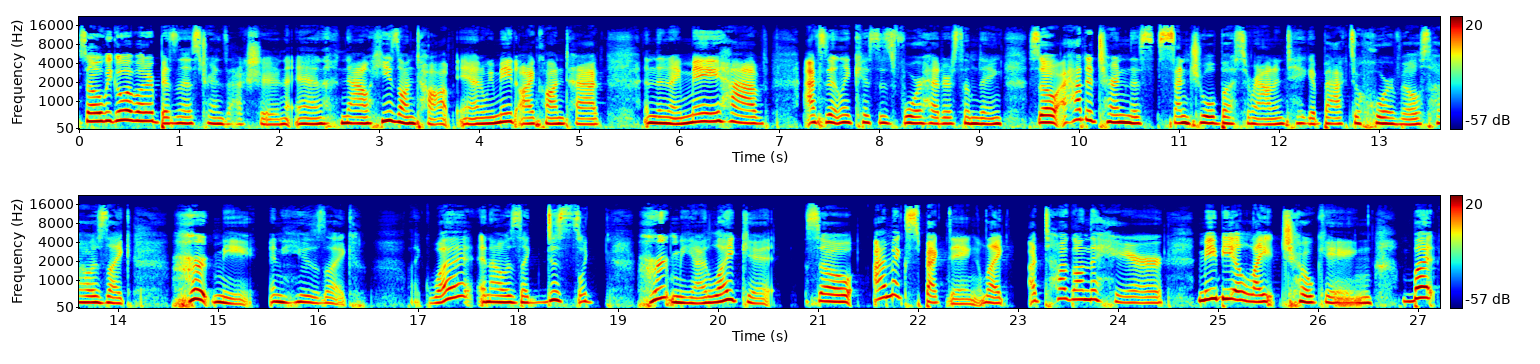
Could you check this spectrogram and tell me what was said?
so we go about our business transaction, and now he's on top, and we made eye contact, and then I may have accidentally kissed his forehead or something. So I had to turn this sensual bus around and take it back to Horville. So I was like, "Hurt me," and he was like, "Like what?" And I was like, "Just like hurt me. I like it." So I'm expecting like a tug on the hair, maybe a light choking, but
